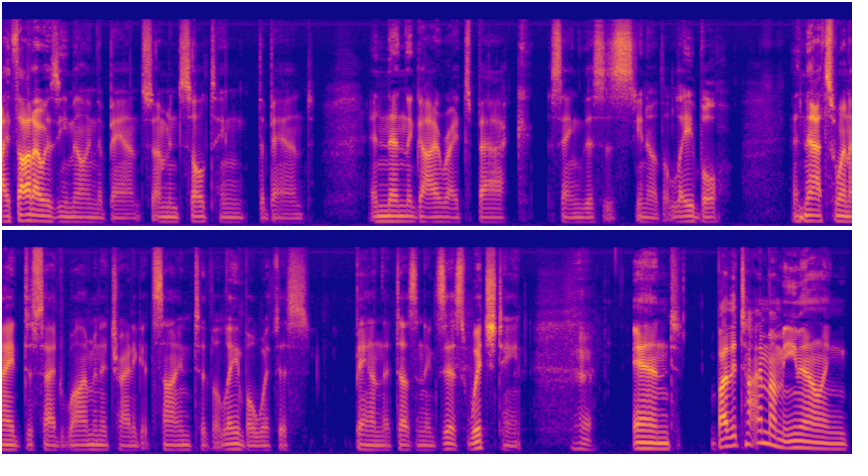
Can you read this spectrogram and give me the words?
I thought I was emailing the band, so I'm insulting the band. And then the guy writes back saying this is, you know, the label. And that's when I decide, well, I'm going to try to get signed to the label with this band that doesn't exist, Witch Taint. Uh-huh. And by the time I'm emailing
